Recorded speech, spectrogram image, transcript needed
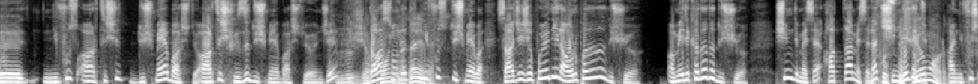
e, nüfus artışı düşmeye başlıyor. Artış hızı düşmeye başlıyor önce. Daha sonra da evet. nüfus düşmeye bak. Sadece Japonya değil Avrupa'da da düşüyor. Amerika'da da düşüyor. Şimdi mesela hatta mesela nüfus Çin'de de hani nüfus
